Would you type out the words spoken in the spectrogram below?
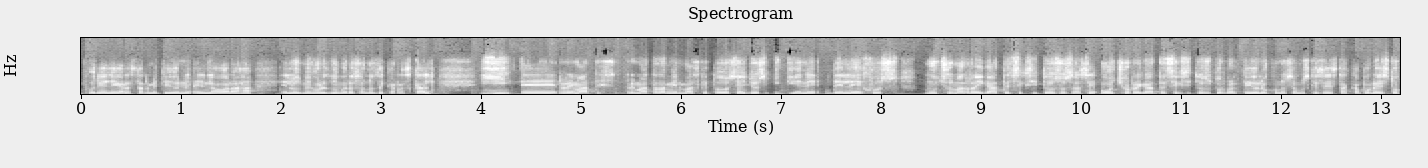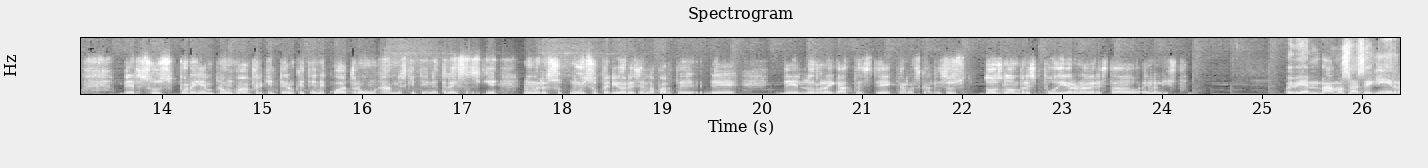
podría llegar a estar metido en, la baraja. En los mejores números son los de Carrascal. Y eh, remates, remata también más que todos ellos y tiene de lejos muchos más regates exitosos. Hace ocho regates exitosos por partido, lo conocemos que se destaca por esto, versus, por ejemplo, un Juanfer Quintero que tiene cuatro un James que tiene tres. Así que números muy superiores en la parte de, de los regates de Carrascal. Esos dos nombres pudieron haber estado en la lista. Muy bien, vamos a seguir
